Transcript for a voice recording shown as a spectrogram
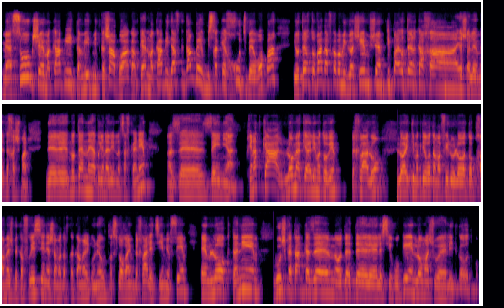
מהסוג שמכבי תמיד מתקשה בו, אגב, כן? מכבי דווקא, גם במשחקי חוץ באירופה, היא יותר טובה דווקא במגרשים שהם טיפה יותר ככה, יש עליהם איזה חשמל. זה נותן אדרנלין לשחקנים, אז אה, זה עניין. מבחינת קהל, לא מהקהלים הטובים, בכלל לא. לא הייתי מגדיר אותם אפילו לא top חמש בקפריסין, יש שם דווקא כמה ארגוני אולטרס לא רעים בכלל, יציעים יפים, הם לא קטנים, גוש קטן כזה מעודד אה, לסירוגין, לא משהו אה, להתגאות בו.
